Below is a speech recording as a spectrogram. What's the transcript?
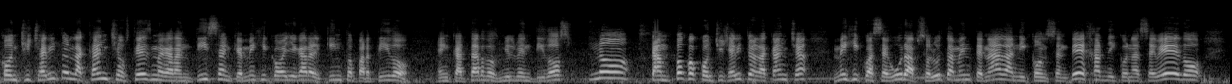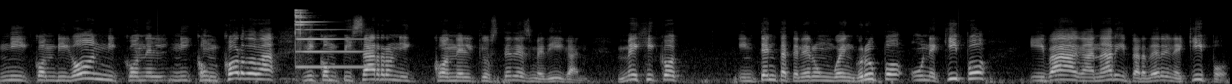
con Chicharito en la cancha, ¿ustedes me garantizan que México va a llegar al quinto partido en Qatar 2022? No, tampoco con Chicharito en la cancha, México asegura absolutamente nada, ni con Sendejas, ni con Acevedo, ni con Vigón, ni con, el, ni con Córdoba, ni con Pizarro, ni con el que ustedes me digan. México intenta tener un buen grupo, un equipo y va a ganar y perder en equipo,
